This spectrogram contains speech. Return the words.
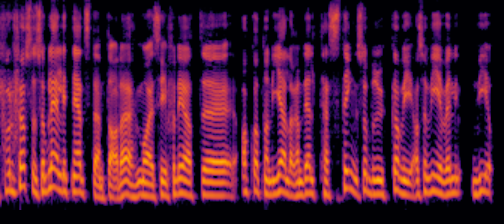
For det første så ble jeg litt nedstemt av det, må jeg si. fordi at uh, akkurat når det gjelder en del testing, så bruker vi altså vi er, veldig, vi er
